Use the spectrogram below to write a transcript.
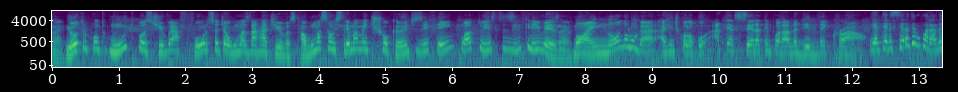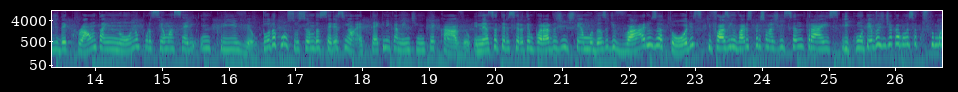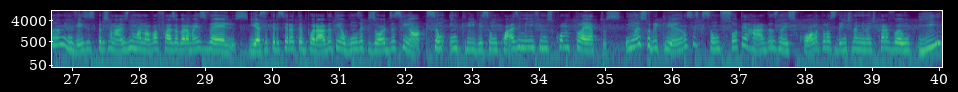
né? E outro ponto muito positivo é a força de algumas narrativas. Algumas são extremamente chocantes e tem plot twists incríveis, né? Bom, aí em nono lugar a gente colocou a terceira temporada de The Crown. E a terceira temporada de The Crown tá em nono por ser uma série incrível. Toda a construção da série, assim, ó, é tecnicamente impecável. E nessa terceira temporada a gente tem a mudança de vários atores que fazem vários personagens centrais. E com o tempo a gente acabou se acostumando em ver esses personagens numa nova fase agora mais velhos. E essa terceira temporada tem alguns episódios assim, ó, que são incríveis, são quase minifilmes completos. Um é sobre crianças que são soterradas na escola pelo acidente na mina de carvão e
